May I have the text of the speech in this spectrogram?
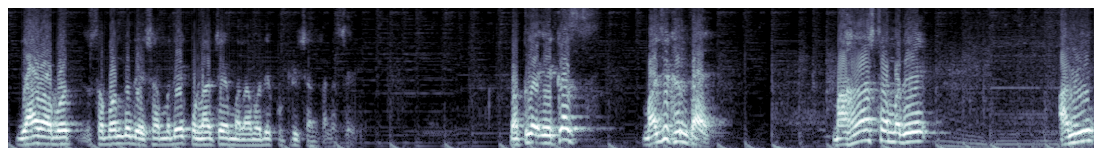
याबाबत संबंध देशामध्ये कोणाच्या मनामध्ये कुठली शंका नसेल. मात्र एकच माझी खंत आहे महाराष्ट्रामध्ये आम्ही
